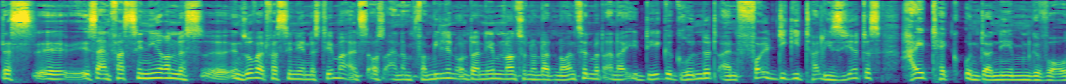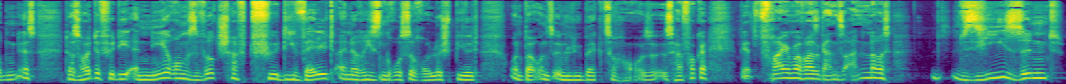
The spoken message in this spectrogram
Das äh, ist ein faszinierendes, äh, insoweit faszinierendes Thema, als aus einem Familienunternehmen 1919 mit einer Idee gegründet ein voll digitalisiertes Hightech-Unternehmen geworden ist, das heute für die Ernährungswirtschaft für die Welt eine riesengroße Rolle spielt und bei uns in Lübeck zu Hause ist. Herr Fokker, jetzt frage ich mal was ganz anderes. Sie sind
